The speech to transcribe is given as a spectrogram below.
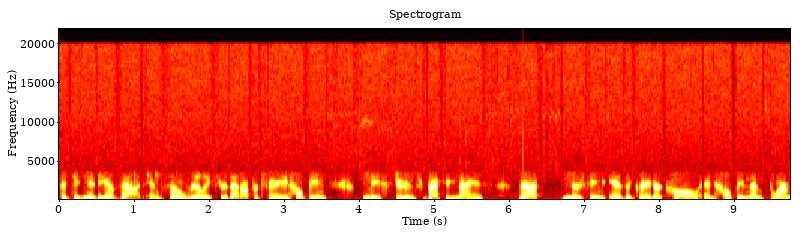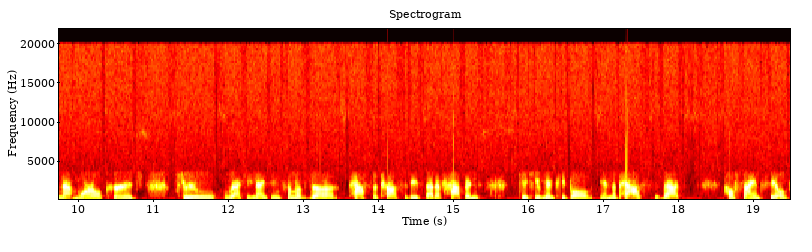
the dignity of that. And so, really, through that opportunity, helping these students recognize that nursing is a greater call and helping them form that moral courage through recognizing some of the past atrocities that have happened to human people in the past that health science fields,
